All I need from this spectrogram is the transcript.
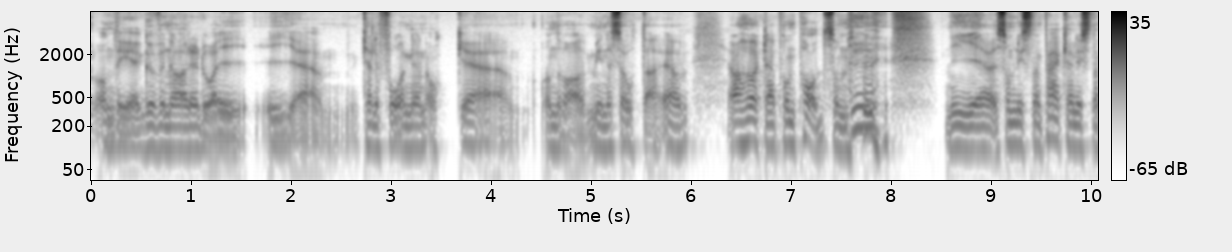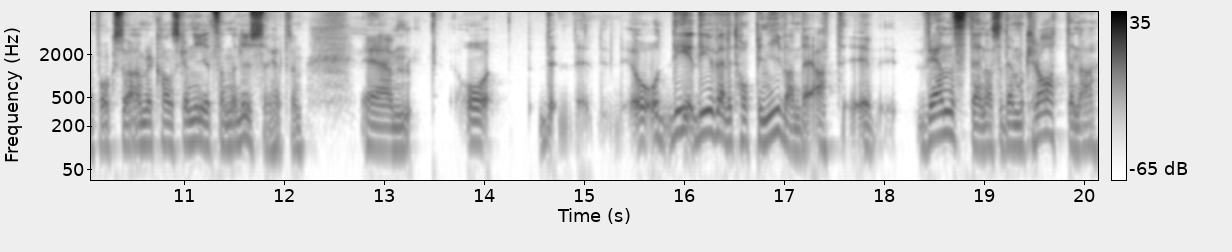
om det är guvernörer då i, i eh, Kalifornien och eh, om det var Minnesota. Jag, jag, har hört det här på en podd som mm. ni eh, som lyssnar på här kan lyssna på också. Amerikanska nyhetsanalyser heter den. Ehm, och, och det, det är väldigt hoppingivande att eh, vänstern, alltså demokraterna,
